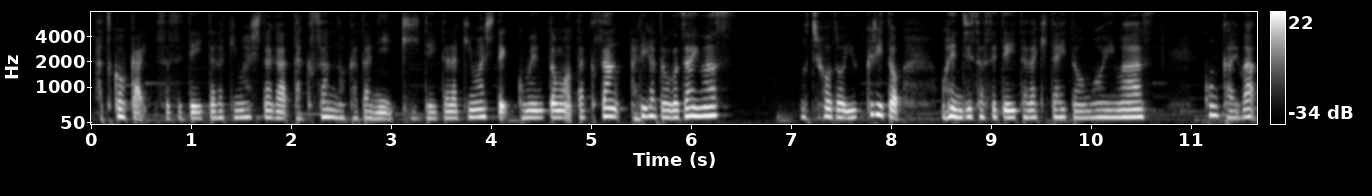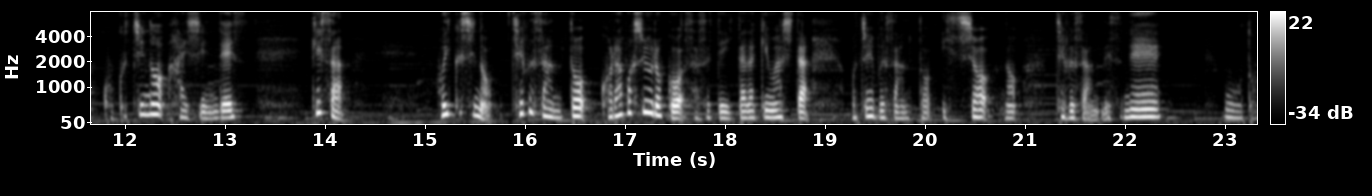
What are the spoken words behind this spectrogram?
初公開させていただきましたがたくさんの方に聞いていただきましてコメントもたくさんありがとうございます。後ほどゆっくりとお返事させていただきたいと思います。今回は告知の配信です。今朝保育士のチェブさんとコラボ収録をさせていただきました。おチェブさんと一緒のチェブさんですね。もうとっ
